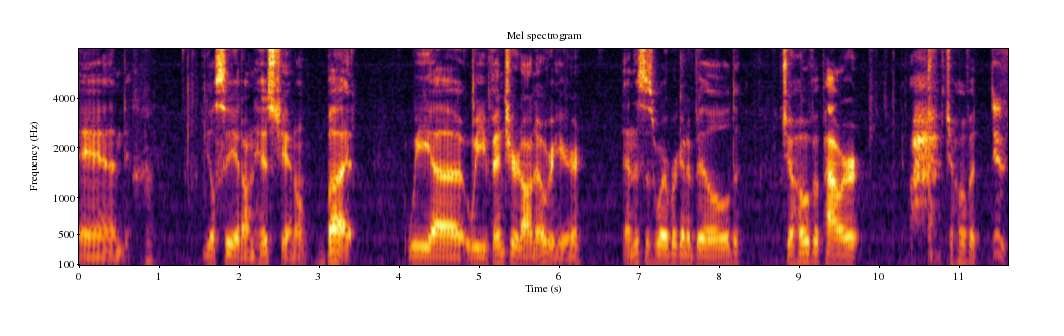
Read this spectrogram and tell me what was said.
and you'll see it on his channel. But we uh, we ventured on over here, and this is where we're gonna build Jahova Power. Jahova. dude,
